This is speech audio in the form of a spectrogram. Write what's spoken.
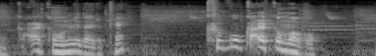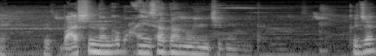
예, 깔끔합니다 이렇게 크고 깔끔하고 예, 그리고 맛있는 거 많이 사다 놓은 집입니다. 그죠?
